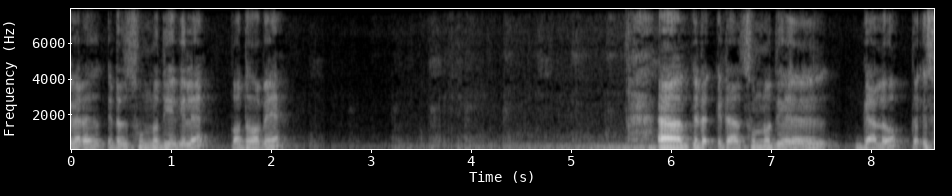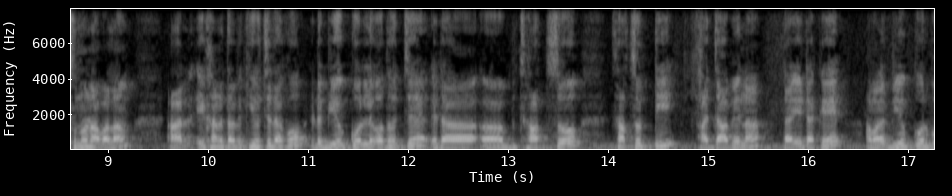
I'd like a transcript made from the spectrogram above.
এবারে এটা শূন্য দিয়ে গেলে কত হবে? এটা এটা শূন্য দিয়ে গেল। তো শূন্য না বালাম আর এখানে তাহলে কি হচ্ছে দেখো? এটা বিয়োগ করলে কত হচ্ছে? এটা সাতশো সাতষট্টি আর যাবে না। তাই এটাকে আমরা বিয়োগ করব।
